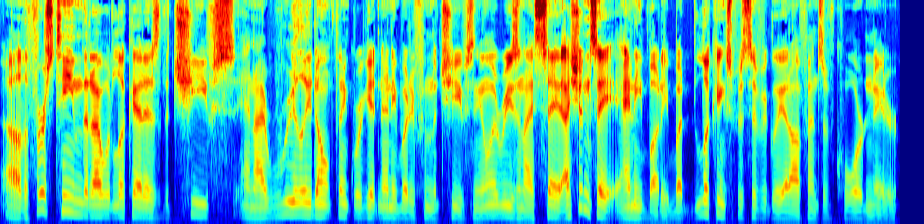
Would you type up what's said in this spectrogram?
Uh, the first team that I would look at is the Chiefs, and I really don't think we're getting anybody from the Chiefs. And the only reason I say I shouldn't say anybody, but looking specifically at offensive coordinator,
